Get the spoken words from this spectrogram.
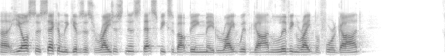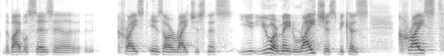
Uh, he also, secondly, gives us righteousness. That speaks about being made right with God, living right before God. The Bible says uh, Christ is our righteousness. You, you are made righteous because Christ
